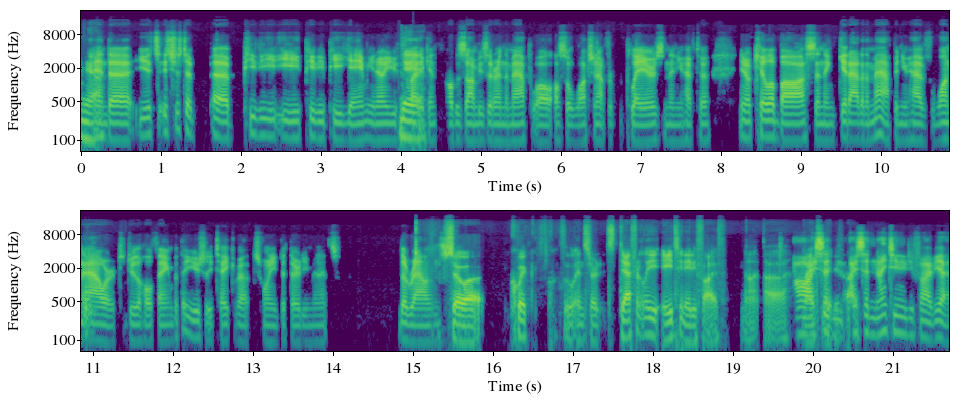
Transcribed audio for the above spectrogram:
Yeah. and uh, it's it's just a, a PVE PvP game. You know, you Yeah, fight yeah. against all the zombies that are in the map while also watching out for players, and then you have to, you know, kill a boss and then get out of the map, and you have one hour to do the whole thing. But they usually take about twenty to thirty minutes. The rounds. So, uh, quick, quick little insert. It's definitely 1885, not uh. Oh, I said 1985. I said 1985. Yeah,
